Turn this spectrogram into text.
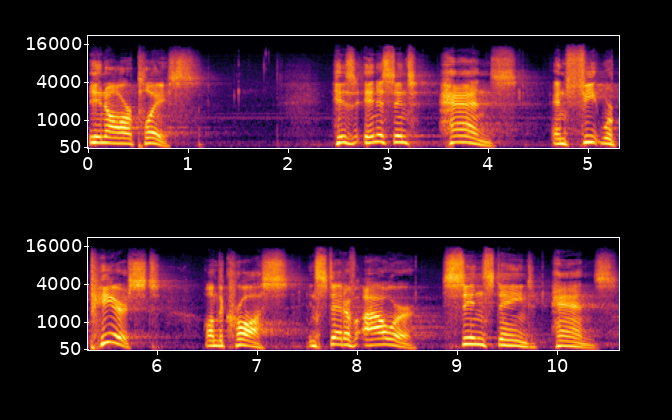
in our place. His innocent hands and feet were pierced on the cross instead of our sin stained hands.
